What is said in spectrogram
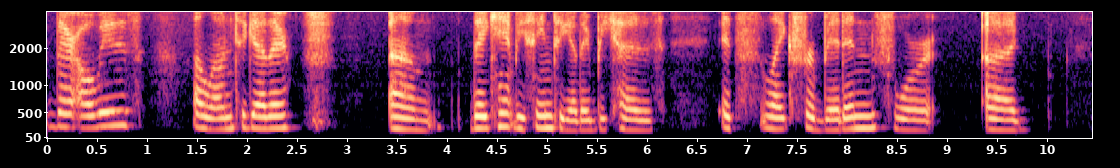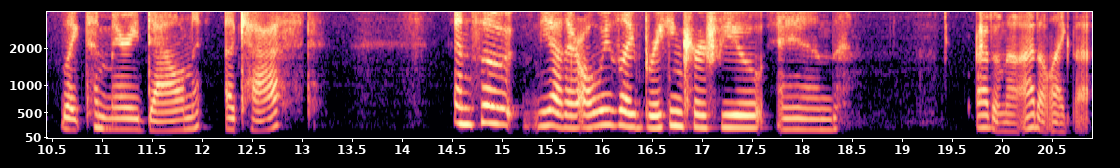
they're always alone together. Um they can't be seen together because it's like forbidden for a like to marry down a caste and so, yeah, they're always like breaking curfew, and I don't know, I don't like that.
